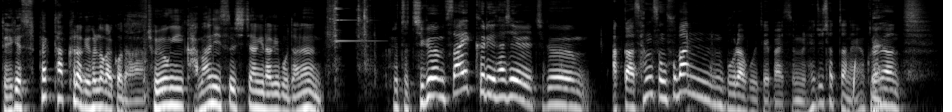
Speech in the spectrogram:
되게 스펙타클하게 흘러갈 거다. 조용히 가만히 있을 시장이라기보다는 그렇죠. 지금 사이클이 사실 지금 아까 상승 후반부라고 이제 말씀을 해주셨잖아요. 그러면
